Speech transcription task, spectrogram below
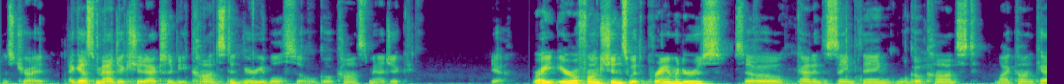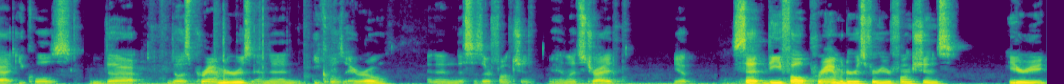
Let's try it. I guess magic should actually be a constant variable, so we'll go const magic. Write arrow functions with parameters, so kind of the same thing. We'll go const my concat equals the those parameters and then equals arrow and then this is our function. And let's try it. Yep. Set default parameters for your functions. Here,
